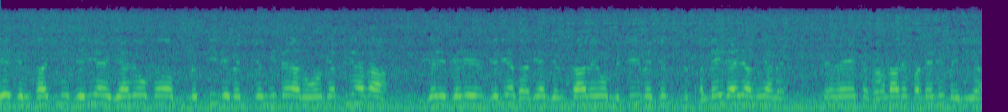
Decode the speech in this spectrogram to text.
ਇਹ ਜਿੰਸਾਂ ਜਿਹੜੀ ਜਿਹੜੀਆਂ ਹੈਗੀਆਂ ਨੇ, ਉਹ ਕ- ਮਿੱਟੀ ਦੇ ਵਿੱਚ ਚੰਗੀ ਤਰ੍ਹਾਂ ਰੋਲ ਕਰਦੀਆਂ ਤਾਂ ਜਿਹੜੀ ਜਿਹੜੀ ਜਿਹੜੀਆਂ ਸਾਡੀਆਂ ਜਿੰਸਾਂ ਨੇ, ਉਹ ਮਿੱਟੀ ਵਿੱਚ ਥੱਲੇ ਹੀ ਰਹਿ ਜਾਂਦੀਆਂ ਨੇ ਤੇ ਇਹ ਕਿਸਾਨਾਂ ਦੇ ਪੱਲੇ ਨਹੀਂ ਪੈਂਦੀਆਂ।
